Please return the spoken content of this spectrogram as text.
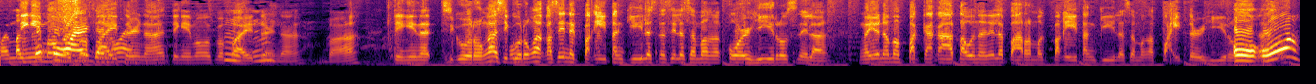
Or Tingin mo magpa-fighter na? Tingin mo magpa-fighter na? Ba? Tingin na, siguro nga, siguro nga kasi nagpakitang gilas na sila sa mga core heroes nila. Ngayon naman pagkakataon na nila para magpakitang gilas sa mga fighter heroes nila. Oo.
